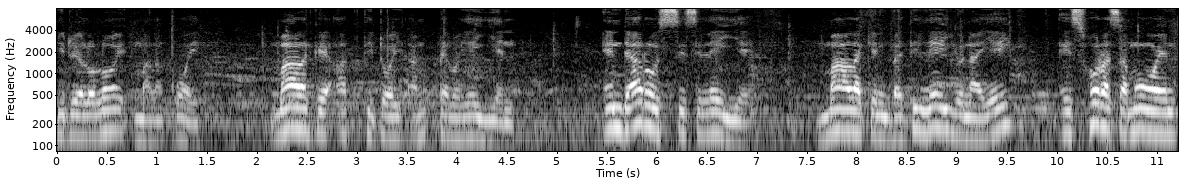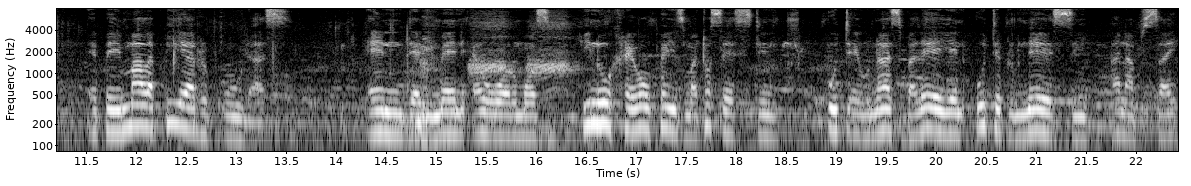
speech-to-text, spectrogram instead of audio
hidreloloi malakoi. Malke actitoi ampeloieien. Endaros sisileie. Malaken batileion aiei es horas amoen mala pier udas En delimen wormos hinu χρεόπεις matosestin ut eunas baleien ut epimnesi anapsai.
